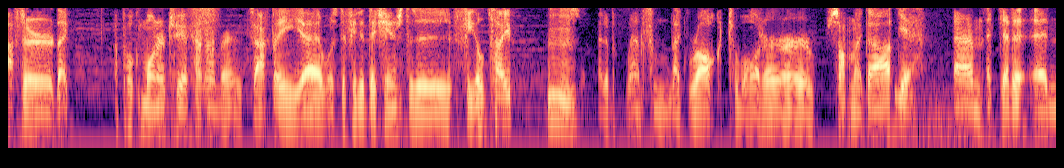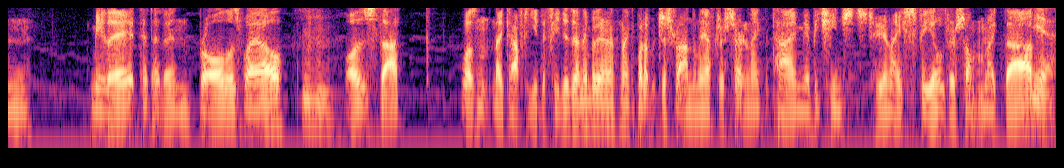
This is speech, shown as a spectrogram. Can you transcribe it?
after like a Pokemon or two, I can't remember exactly, uh, was defeated, they changed the field type. Mhm. So it went from like rock to water or something like that. Yeah. Um, it did it in Melee, it did it in Brawl as well. Mhm. Was that wasn't like after you defeated anybody or anything like, but it would just randomly after a certain length of time maybe changed to an ice field or something like that. Yeah.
